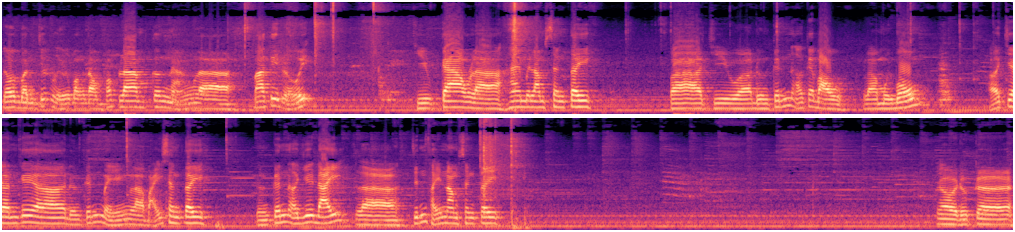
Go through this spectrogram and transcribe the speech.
Đôi bình chất liệu bằng đồng pháp lam cân nặng là ba kg rưỡi. Chiều cao là 25 cm và chiều à, đường kính ở cái bầu là 14 ở trên cái à, đường kính miệng là 7 cm đường kính ở dưới đáy là 9,5 cm rồi được ờ, uh,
